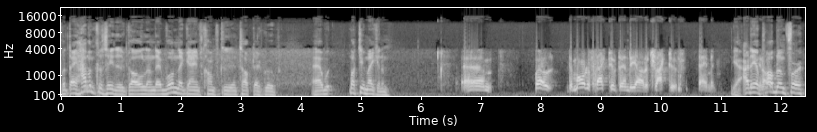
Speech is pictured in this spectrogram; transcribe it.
But they haven't conceded a goal, and they've won their games comfortably and top their group. Uh, what do you make of them? Um, well, they're more effective than they are attractive, Damon. Yeah, are they a You know- problem for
